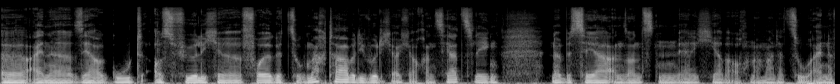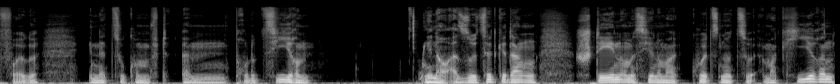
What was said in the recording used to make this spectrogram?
äh, eine sehr gut ausführliche Folge zu gemacht habe. Die würde ich euch auch ans Herz legen. Ne, bisher, ansonsten werde ich hier aber auch nochmal dazu eine Folge in der Zukunft ähm, produzieren. Genau, also Suizidgedanken stehen, um es hier nochmal kurz nur zu markieren,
